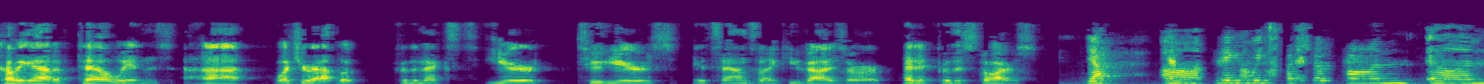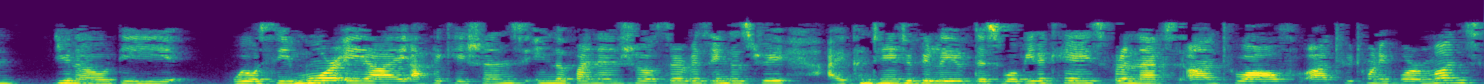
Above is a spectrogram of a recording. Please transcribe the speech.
Coming out of tailwinds, uh, what's your outlook for the next year, two years, it sounds like you guys are headed for the stars. Yeah. Uh, I think we touched upon, um, you know, the we will see more AI applications in the financial service industry. I continue to believe this will be the case for the next uh, 12 uh, to 24 months.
